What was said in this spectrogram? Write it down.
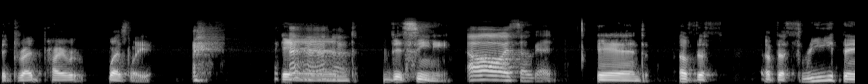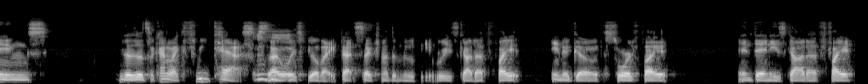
the Dread Pirate Westley and Vizzini. Oh, it's so good. And of the of the three things, those are kind of like three tasks. I Mhm. always feel like that section of the movie where he's got to fight Inigo, the sword fight, and then he's got to fight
